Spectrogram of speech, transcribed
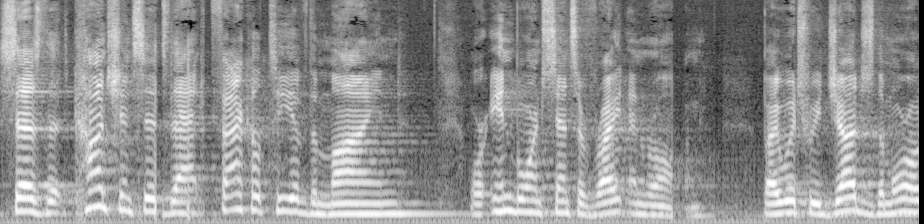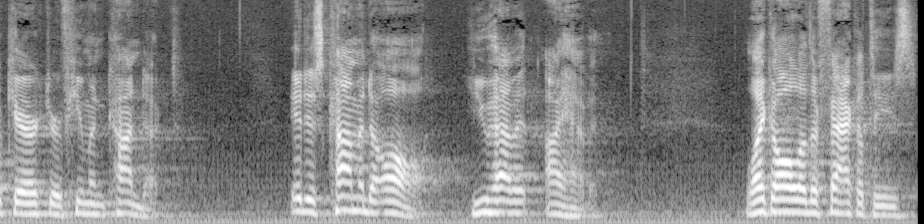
says that conscience is that faculty of the mind or inborn sense of right and wrong by which we judge the moral character of human conduct. It is common to all. You have it, I have it. Like all other faculties,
